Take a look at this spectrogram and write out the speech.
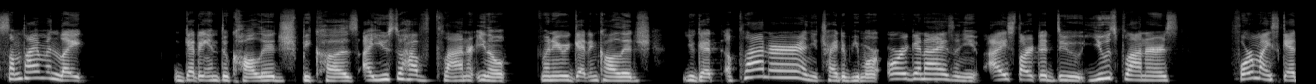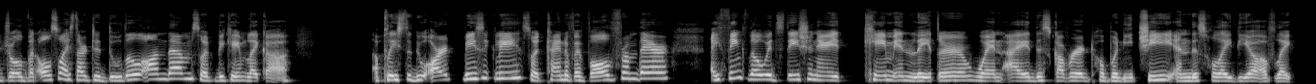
sometime in like getting into college because I used to have planner, you know, when you get in college, you get a planner and you try to be more organized and you I started to use planners for my schedule, but also I started to doodle on them. So it became like a a place to do art basically so it kind of evolved from there i think though with stationery it came in later when i discovered hobonichi and this whole idea of like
